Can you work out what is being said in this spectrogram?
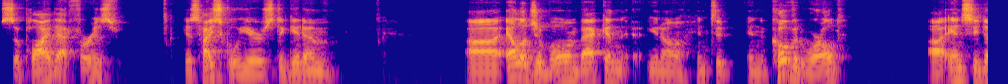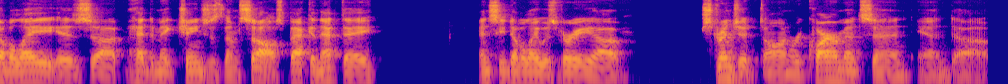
supply that for his his high school years to get him uh, eligible. And back in you know into in the COVID world, uh, NCAA is uh, had to make changes themselves. Back in that day, NCAA was very uh, stringent on requirements and and uh,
